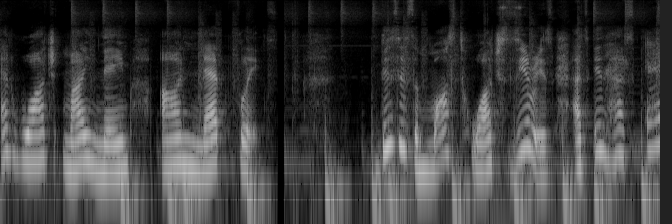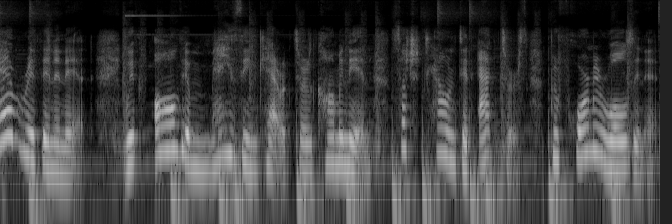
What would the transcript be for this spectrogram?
and watch My Name on Netflix. This is a must watch series as it has everything in it, with all the amazing characters coming in, such talented actors performing roles in it.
